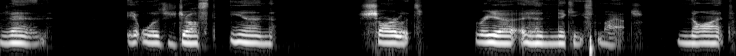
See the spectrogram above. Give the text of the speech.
then. It was just in Charlotte's Rhea and Nikki's match, not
